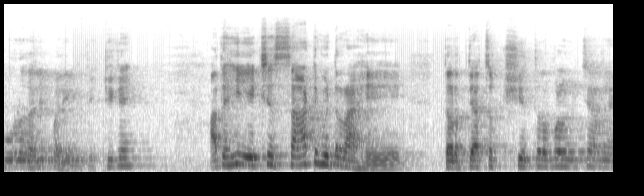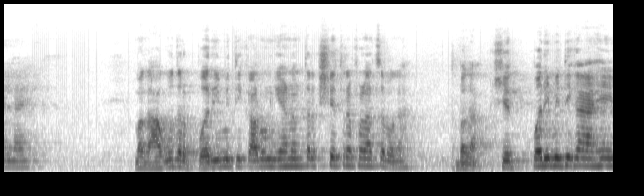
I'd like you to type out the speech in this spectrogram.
पूर्ण झाली परिमिती. ठीक आहे? आता ही एकशे साठ मीटर आहे तर त्याचं क्षेत्रफळ विचारलेलं आहे. मग अगोदर परिमिती काढून घ्या नंतर क्षेत्रफळाचं बघा. बघा क्षेत परिमिती काय आहे?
